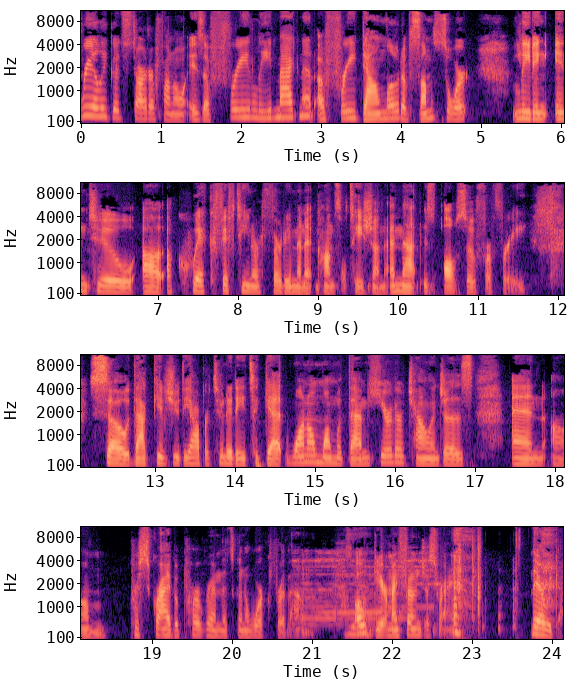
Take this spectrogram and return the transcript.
really good starter funnel is a free lead magnet, a free download of some sort, leading into uh, a quick 15 or 30 minute consultation, and that is also for free. So that gives you the opportunity to get one on one with them, hear their challenges, and um, prescribe a program that's going to work for them. Yeah. Oh dear, my phone just rang. there we go.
